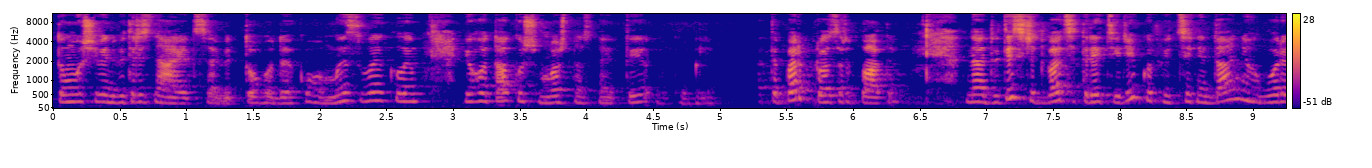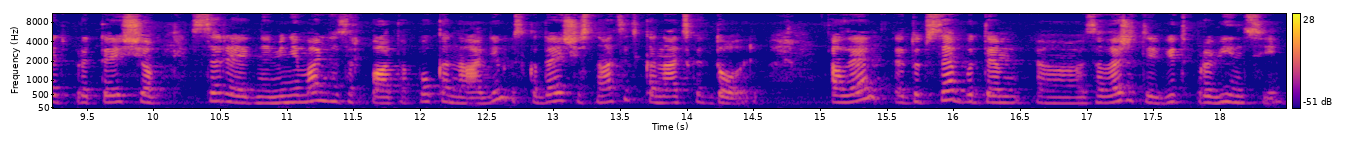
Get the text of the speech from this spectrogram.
тому що він відрізняється від того, до якого ми звикли. Його також можна знайти в Гуглі. Тепер про зарплати. На 2023 рік офіційні дані говорять про те, що середня мінімальна зарплата по Канаді складає 16 канадських доларів. Але тут все буде е, залежати від провінції,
